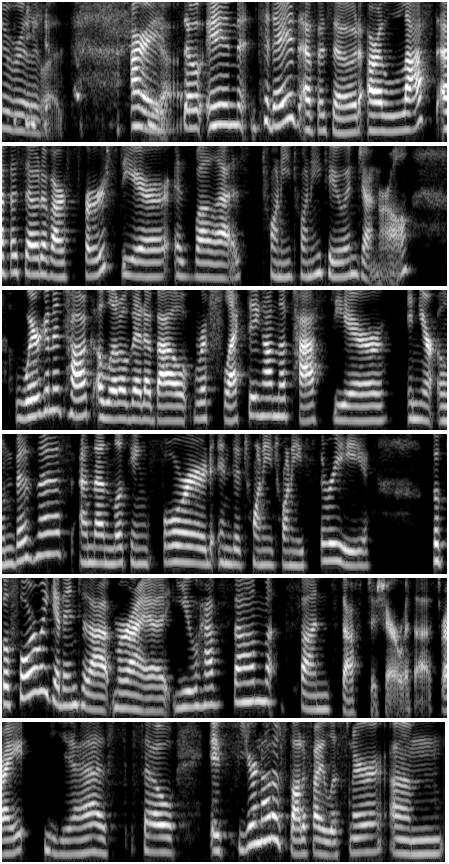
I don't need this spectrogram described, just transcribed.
It really yeah. was. All right. Yeah. So in today's episode, our last episode of our first year, as well as 2022 in general, we're going to talk a little bit about reflecting on the past year in your own business and then looking forward into 2023. But before we get into that, Moriah, you have some fun stuff to share with us, right? Yes. So if you're not a Spotify listener, um,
